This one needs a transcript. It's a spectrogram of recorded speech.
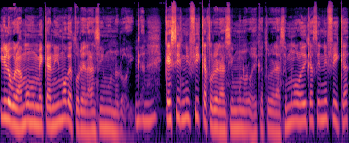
y logramos un mecanismo de tolerancia inmunológica. ¿Qué significa tolerancia inmunológica? Tolerancia inmunológica significa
